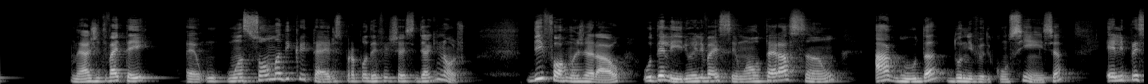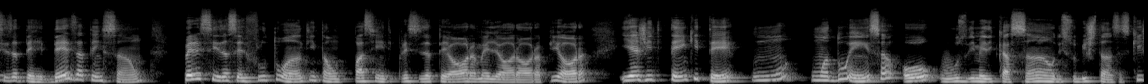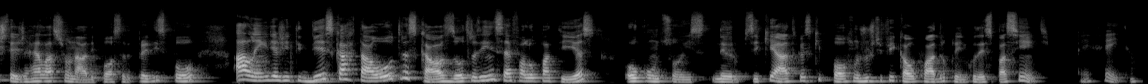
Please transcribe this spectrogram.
né, a gente vai ter é, um, uma soma de critérios para poder fechar esse diagnóstico. De forma geral, o delírio ele vai ser uma alteração aguda do nível de consciência, ele precisa ter desatenção, precisa ser flutuante, então o paciente precisa ter hora melhora, hora piora, e a gente tem que ter uma, uma doença ou uso de medicação, de substâncias que esteja relacionado e possa predispor, além de a gente descartar outras causas, outras encefalopatias ou condições neuropsiquiátricas que possam justificar o quadro clínico desse paciente. Perfeito.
